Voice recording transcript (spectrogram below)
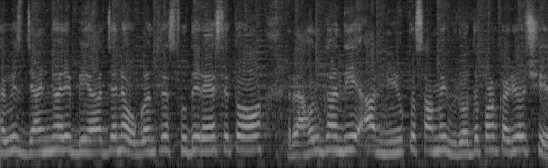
છવ્વીસ જાન્યુઆરી બે હજાર ઓગણત્રીસ સુધી રહેશે. તો રાહુલ ગાંધીએ આ નિયુક્ત સામે વિરોધ પણ કર્યો છે.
